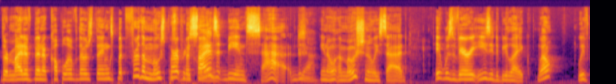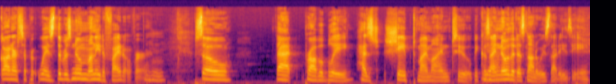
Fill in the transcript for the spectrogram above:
there might have been a couple of those things, but for the most part, besides it being sad, Yeah. you know, emotionally sad, it was very easy to be like, well, we've gone our separate ways. There was no money to fight over, mm-hmm. so that probably has shaped my mind too, because I know that it's not always that easy.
